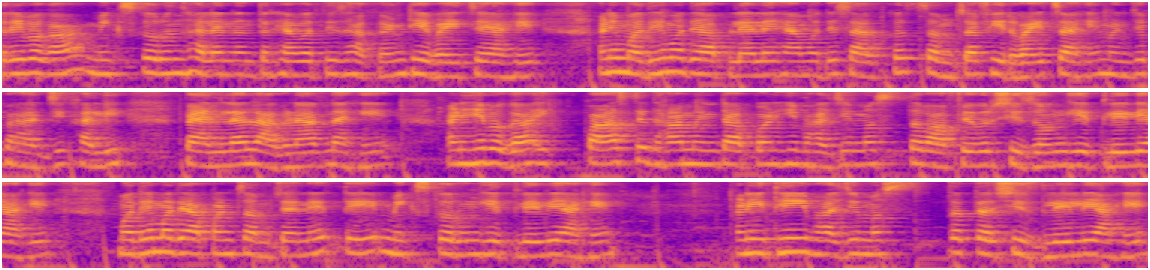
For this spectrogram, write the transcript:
तर हे बघा मिक्स करून झाल्यानंतर ह्यावरती झाकण ठेवायचे आहे. आणि मध्ये मध्ये आपल्याला ह्यामध्ये सारखंच चमचा फिरवायचा आहे म्हणजे भाजी खाली पॅनला लागणार नाही. आणि हे बघा एक पाच ते दहा मिनटं आपण ही भाजी मस्त वाफेवर शिजवून घेतलेली आहे. मध्ये मध्ये आपण चमच्याने ते मिक्स करून घेतलेली आहे. आणि इथे ही भाजी मस्त त शिजलेली आहे.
